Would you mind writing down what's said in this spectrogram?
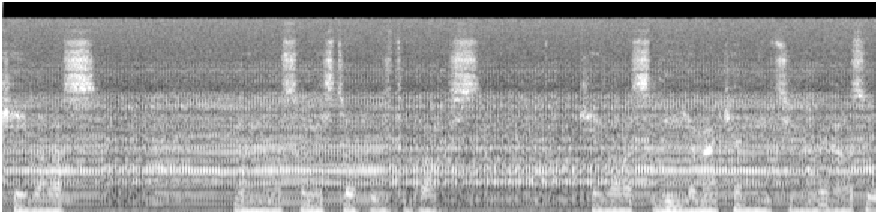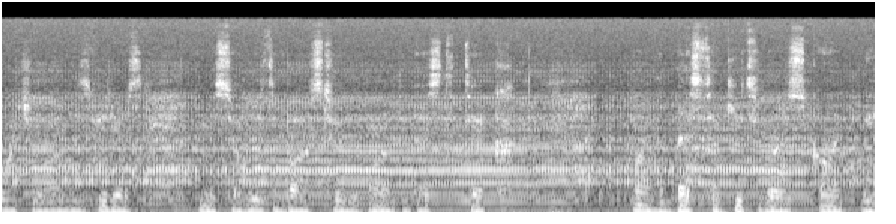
Kalos and also Mr. Who's the Boss. Kalos the American YouTuber I also watch a lot of his videos. Mr. Who's the Boss too. One of the best tech one of the best tech YouTubers currently.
